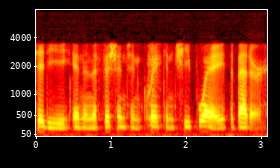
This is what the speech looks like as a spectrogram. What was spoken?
city in an efficient and quick and cheap way, the better.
